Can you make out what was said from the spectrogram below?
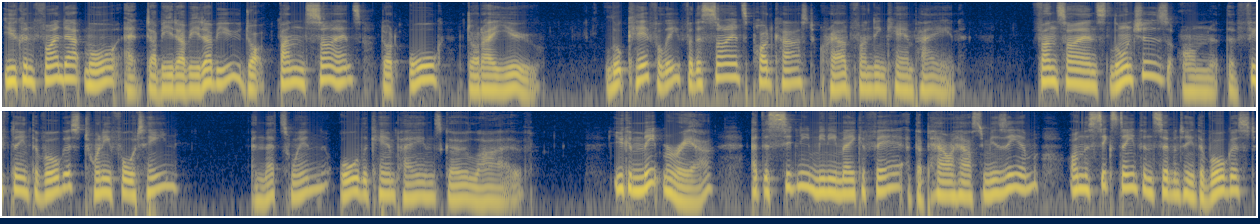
You can find out more at www.fundscience.org.au. Look carefully for the Science Podcast crowdfunding campaign. Fund Science launches on the 15th of August 2014, and that's when all the campaigns go live. You can meet Maria at the Sydney Mini Maker Fair at the Powerhouse Museum on the 16th and 17th of August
